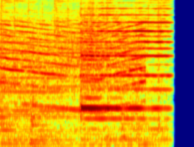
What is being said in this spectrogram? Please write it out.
Música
